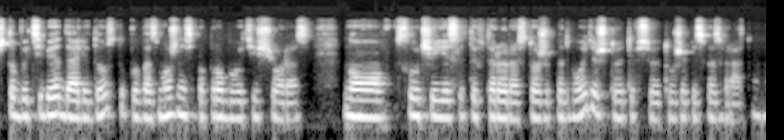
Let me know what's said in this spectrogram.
чтобы тебе дали доступ и возможность попробовать еще раз. Но в случае, если ты второй раз тоже подводишь, то это все, это уже без возврата.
